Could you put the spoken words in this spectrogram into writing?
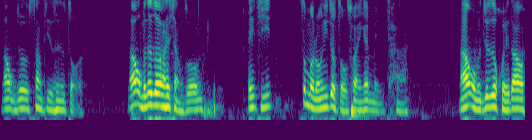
然后我们就上计程车就走了。然后我们那时候还想说，哎、其实这么容易就走出来，应该没差。然后我们就是回到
